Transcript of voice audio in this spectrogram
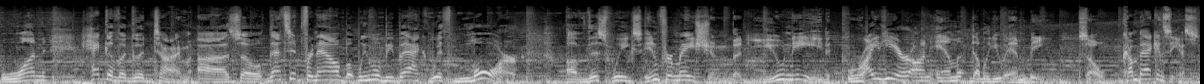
one heck of a good time. Uh, so that's it for now, but we will be back with more of this week's information that you need right here on MWMB. So come back and see us.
